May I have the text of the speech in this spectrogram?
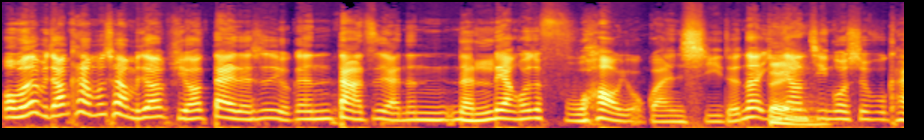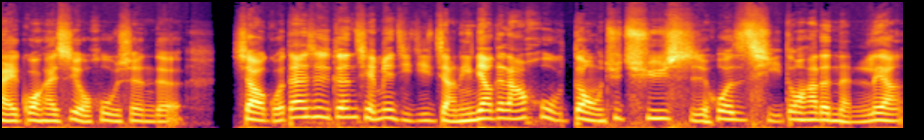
我们都比较看不出来，我们比较比较戴的是有跟大自然的能量或是符号有关系的。那一样对经过师傅开光，还是有护身的效果。但是跟前面几集讲，你一定要跟他互动，去驱使或者是启动他的能量，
